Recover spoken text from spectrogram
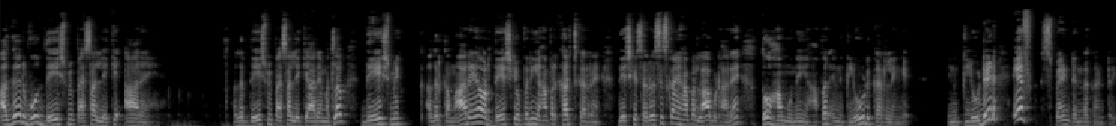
अगर वो देश में पैसा लेके आ रहे हैं, अगर देश में पैसा लेके आ रहे हैं मतलब देश में अगर कमा रहे हैं और देश के ऊपर ही यहाँ पर खर्च कर रहे हैं, देश की सर्विसेज़ का यहाँ पर लाभ उठा रहे हैं तो हम उन्हें यहाँ पर इंक्लूड कर लेंगे। Included if spent in the country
